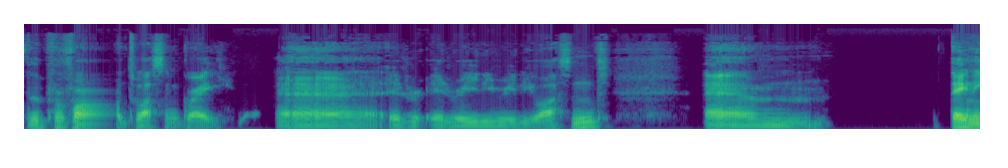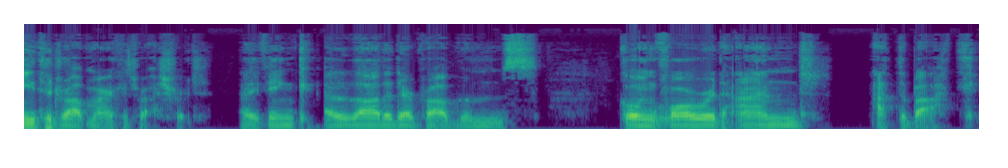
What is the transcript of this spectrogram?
the performance wasn't great. Uh, it it really, really wasn't. Um, they need to drop Marcus Rashford. I think a lot of their problems going forward and at the back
